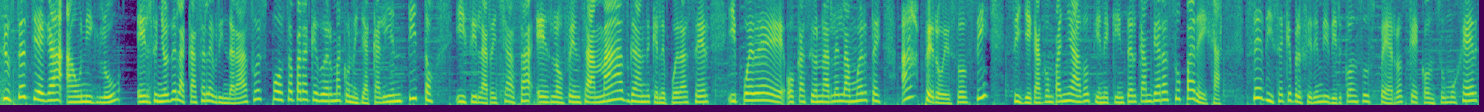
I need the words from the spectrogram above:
Si usted llega a un iglú, el señor de la casa le brindará a su esposa para que duerma con ella calientito y si la rechaza es la ofensa más grande que le pueda hacer y puede ocasionarle la muerte. Ah, pero eso sí, si llega acompañado tiene que intercambiar a su pareja. Se dice que prefieren vivir con sus perros que con su mujer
